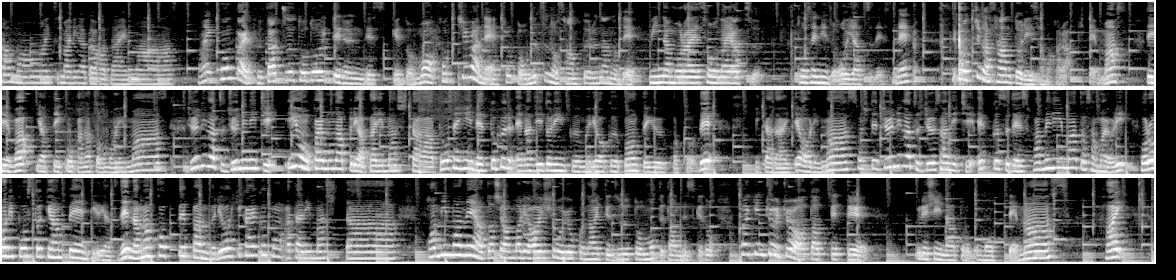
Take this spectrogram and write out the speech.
どうもいつもありがとうございます。はい今回2つ届いてるんですけどもこっちはねちょっとおむつのサンプルなのでみんなもらえそうなやつ当選人数多いやつですね。でこっちがサントリー様から来てます。ではやっていこうかなと思います。12月12日イオンお買い物アプリ当たりました。当選品レッドブルエナジードリンク無料クーポンということでいただいております。そして12月13日 X です。ファミリーマート様よりフォローリポストキャンペーンっていうやつで生コッペパン無料引換えクーポン当たりました。ファミマね私あんまり相性良くないってずっと思ってたんですけど最近ちょいちょい当たってて嬉しいなと思ってます。はい。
